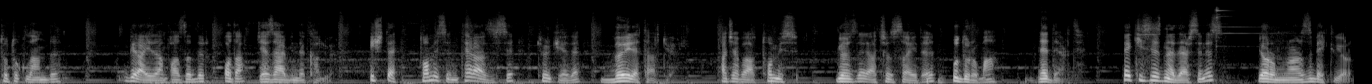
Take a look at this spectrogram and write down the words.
tutuklandı. Bir aydan fazladır o da cezaevinde kalıyor. İşte Thomas'in terazisi Türkiye'de böyle tartıyor. Acaba Thomas gözleri açılsaydı bu duruma ne derdi? Peki siz ne dersiniz? Yorumlarınızı bekliyorum.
